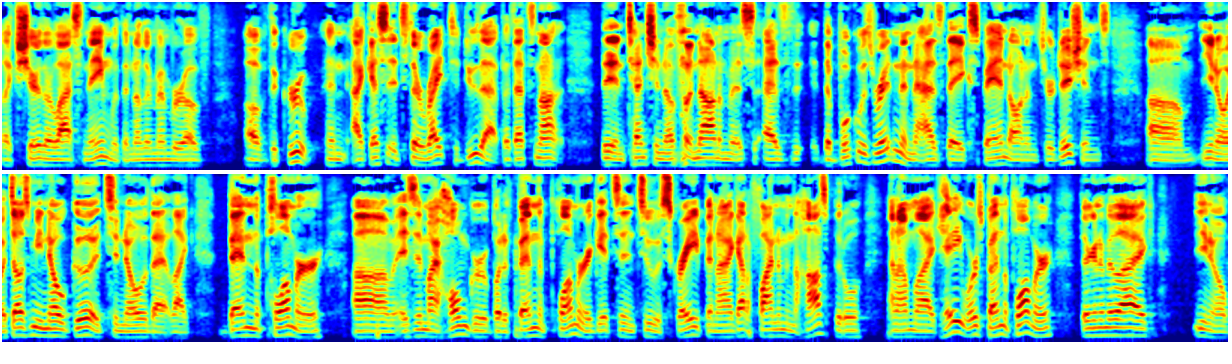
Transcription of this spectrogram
like share their last name with another member of of the group. And I guess it's their right to do that, but that's not the intention of Anonymous as the, the book was written and as they expand on in traditions. Um, you know, it does me no good to know that like Ben the plumber um, is in my home group, but if Ben the plumber gets into a scrape and I got to find him in the hospital, and I'm like, "Hey, where's Ben the plumber?" They're gonna be like, you know,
